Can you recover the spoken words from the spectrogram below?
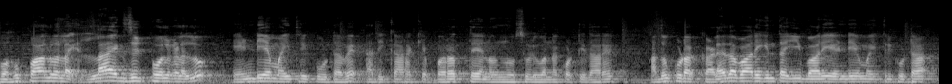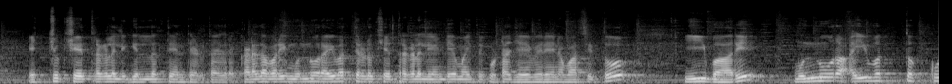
ಬಹುಪಾಲು ಅಲ್ಲ ಎಲ್ಲ ಎಕ್ಸಿಟ್ ಪೋಲ್ಗಳಲ್ಲೂ ಎನ್ ಡಿ ಎ ಮೈತ್ರಿಕೂಟವೇ ಅಧಿಕಾರಕ್ಕೆ ಬರುತ್ತೆ ಅನ್ನೋ ಸುಳಿವನ್ನು ಕೊಟ್ಟಿದ್ದಾರೆ. ಅದು ಕೂಡ ಕಳೆದ ಬಾರಿಗಿಂತ ಈ ಬಾರಿ ಎನ್ ಡಿ ಎ ಮೈತ್ರಿಕೂಟ ಹೆಚ್ಚು ಕ್ಷೇತ್ರಗಳಲ್ಲಿ ಗೆಲ್ಲುತ್ತೆ ಅಂತ ಹೇಳ್ತಾ ಇದ್ದಾರೆ. ಕಳೆದ ಬಾರಿ ಮುನ್ನೂರ ಐವತ್ತೆರಡು ಕ್ಷೇತ್ರಗಳಲ್ಲಿ ಎನ್ ಡಿ ಎ ಮೈತ್ರಿಕೂಟ ಜಯಬೇರಿಯನ್ನು ಬಾರಿಸಿತ್ತು. ಈ ಬಾರಿ ಮುನ್ನೂರ ಐವತ್ತಕ್ಕೂ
